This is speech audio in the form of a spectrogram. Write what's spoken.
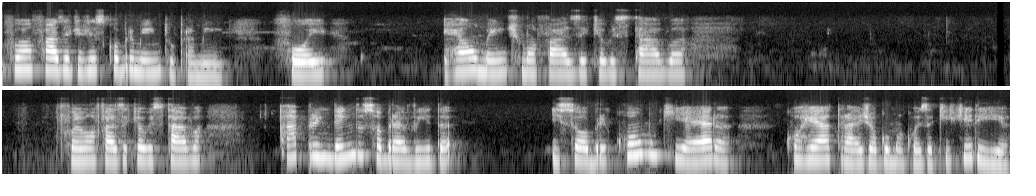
foi uma fase de descobrimento para mim. Foi realmente uma fase que eu estava. Foi uma fase que eu estava aprendendo sobre a vida e sobre como que era correr atrás de alguma coisa que queria.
